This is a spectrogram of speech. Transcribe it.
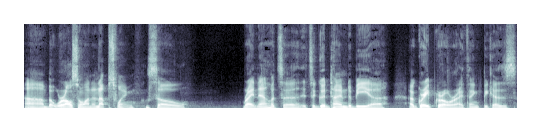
uh, but we're also on an upswing. So right now, it's a it's a good time to be a, a grape grower, I think, because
